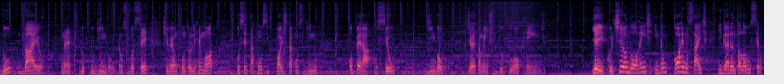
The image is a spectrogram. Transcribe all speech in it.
do dial, né, do, do gimbal. Então se você tiver um controle remoto, você tá, pode estar tá conseguindo operar o seu gimbal diretamente do Dual Range. E aí, curtiram o Dual Range? Então corre no site e garanta logo o seu.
